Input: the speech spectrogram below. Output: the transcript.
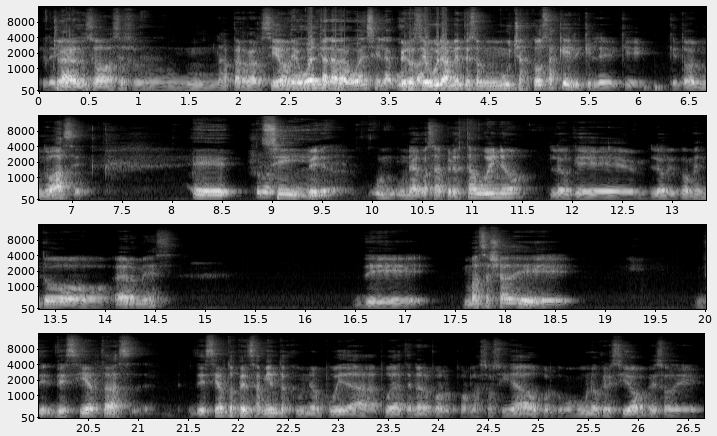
que le Claro. digan sos, sos una perversión. De vuelta la tipo. vergüenza y la culpa. Pero seguramente son muchas cosas que, que, que- que todo el mundo hace. Eh, Yo- sí. Pero, un- una cosa, pero está bueno lo que, lo que comentó Hermes, de más allá de, de, de ciertas de ciertos pensamientos que uno pueda, pueda tener por, por la sociedad o por cómo uno creció, eso de,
